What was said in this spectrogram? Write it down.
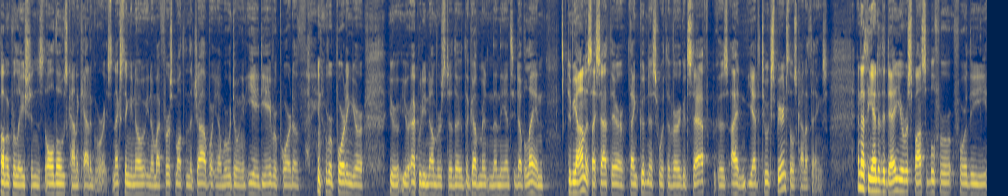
public relations, all those kind of categories. Next thing you know, you know, my first month in the job, you know, we were doing an EADA report of, you know, reporting your, your, your equity numbers to the, the government and then the NCAA. And to be honest, I sat there, thank goodness, with a very good staff because I had yet to experience those kind of things. And at the end of the day, you're responsible for for the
